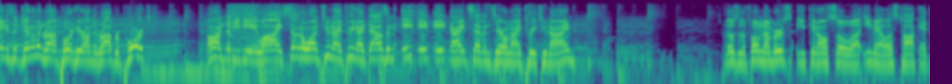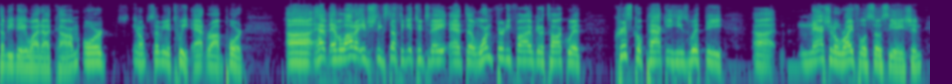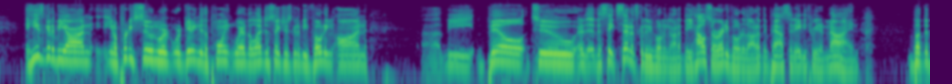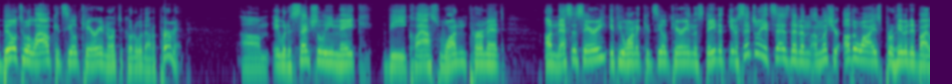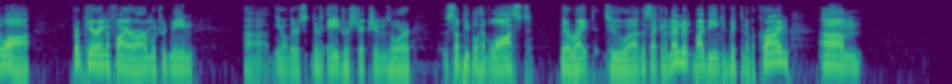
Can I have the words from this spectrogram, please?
Ladies and gentlemen. Rob Port here on the Rob Report on WDAY 701 293 9000 888 970 9329. Those are the phone numbers. You can also uh, email us, talk at WDAY.com, or, you know, send me a tweet at Rob Port. Uh, have, have a lot of interesting stuff to get to today. At uh, 135, going to talk with Chris Kopacki. He's with the uh, National Rifle Association. He's going to be on, you know, pretty soon. We're, we're getting to the point where the legislature is going to be voting on uh, the bill to the state senate's going to be voting on it. The House already voted on it. They passed it 83 to 9. But the bill to allow concealed carry in North Dakota without a permit. Um, it would essentially make the class 1 permit unnecessary if you want a concealed carry in the state. You know, essentially it says that unless you're otherwise prohibited by law from carrying a firearm, which would mean uh, you know, there's there's age restrictions or some people have lost their right to uh, the Second Amendment by being convicted of a crime. Um,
